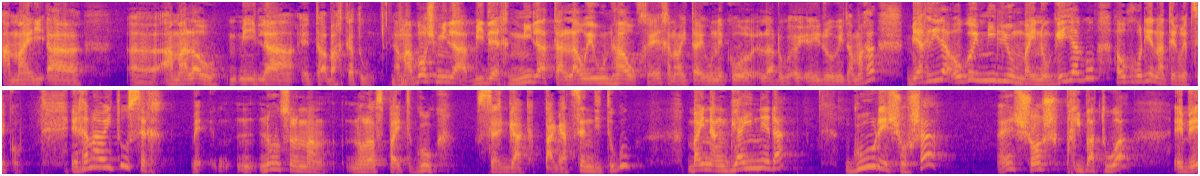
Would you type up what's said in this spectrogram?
ama... Uh, uh, amalau mila eta barkatu. Ama bos mila, bider mila eta lau egun haur, eh, jena baita eguneko irurogeita maha, behar dira ogoi milion baino gehiago haur horien aterbetzeko. Egan abaitu zer, be, no soleman, nolazpait guk zergak pagatzen ditugu, baina gainera gure sosa, eh, sos pribatua, ebe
